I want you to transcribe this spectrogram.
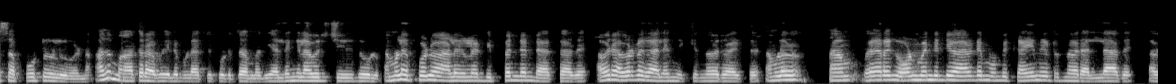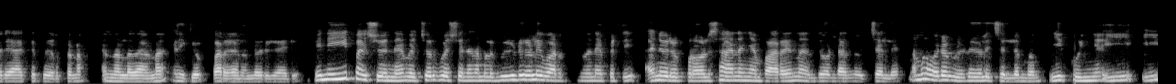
സപ്പോർട്ടുകൾ വേണം. അത് മാത്രം അവൈലബിൾ ആക്കി കൊടുത്താൽ മതി. അല്ലെങ്കിൽ അവർ ചെയ്തോളും. നമ്മളെപ്പോഴും ആളുകളെ ഡിപ്പെൻഡന്റ് ആക്കാതെ അവർ അവരുടെ കാലം നിൽക്കുന്നവരായിട്ട് നമ്മൾ നാം വേറെ ഗവൺമെന്റിന്റെ ആരുടെ മുമ്പിൽ കൈ നീട്ടുന്നവരല്ലാതെ അവരെ ആക്കി തീർക്കണം എന്നുള്ളതാണ് എനിക്ക് പറയാനുള്ള ഒരു കാര്യം. പിന്നെ ഈ പശുവിനെ വെച്ചൂർ പശുവിനെ നമ്മൾ വീടുകളിൽ വളർത്തുന്നതിനെ പറ്റി അതിനൊരു പ്രോത്സാഹനം ഞാൻ പറയുന്നത് എന്തുകൊണ്ടാന്ന് വെച്ചാൽ നമ്മൾ ഓരോ വീടുകളിൽ ചെല്ലുമ്പം ഈ കുഞ്ഞ് ഈ ഈ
